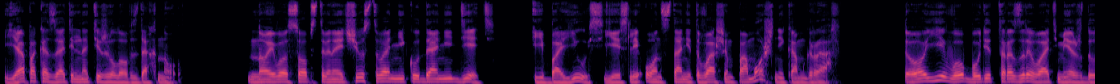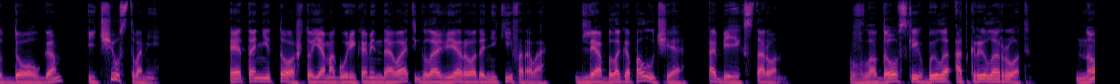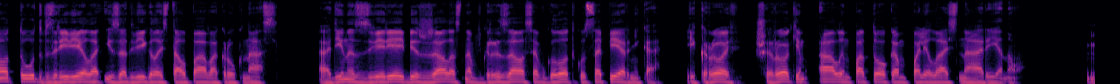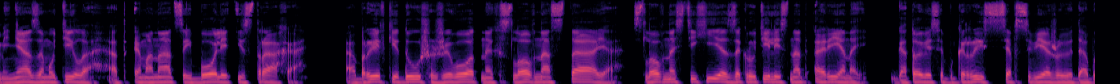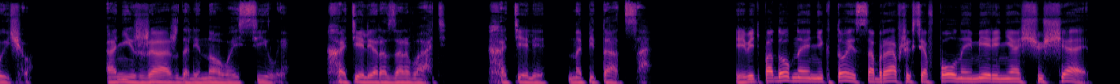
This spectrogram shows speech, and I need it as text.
Я показательно тяжело вздохнул. Но его собственные чувства никуда не деть. И боюсь, если он станет вашим помощником, граф, то его будет разрывать между долгом и чувствами. Это не то, что я могу рекомендовать главе рода Никифорова для благополучия обеих сторон. Владовских было открыло рот, но тут взревела и задвигалась толпа вокруг нас. Один из зверей безжалостно вгрызался в глотку соперника, и кровь широким алым потоком полилась на арену. Меня замутило от эманаций боли и страха. Обрывки душ животных, словно стая, словно стихия, закрутились над ареной, готовясь вгрызться в свежую добычу. Они жаждали новой силы, хотели разорвать, хотели напитаться. И ведь подобное никто из собравшихся в полной мере не ощущает.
